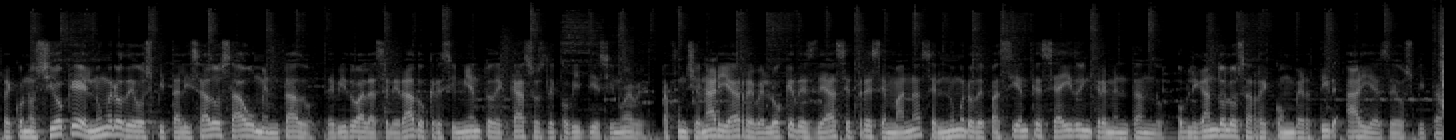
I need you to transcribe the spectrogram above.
reconoció que el número de hospitalizados ha aumentado debido al acelerado crecimiento de casos de COVID-19. La funcionaria reveló que desde hace tres semanas el número de pacientes se ha ido incrementando, obligándolos a reconvertir áreas de hospital.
